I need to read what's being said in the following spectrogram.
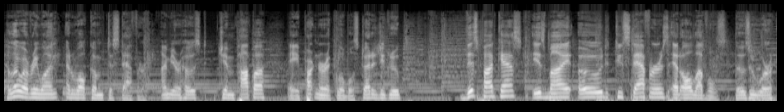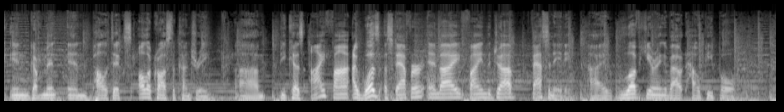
Hello, everyone, and welcome to Staffer. I'm your host, Jim Papa, a partner at Global Strategy Group. This podcast is my ode to staffers at all levels, those who work in government and politics all across the country, um, because I find I was a staffer and I find the job fascinating. I love hearing about how people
